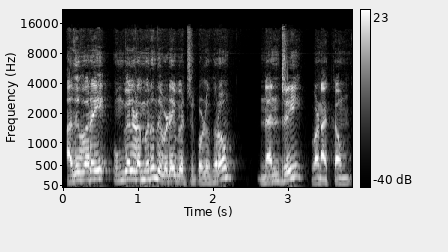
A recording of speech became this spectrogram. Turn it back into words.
அதுவரை உங்களிடமிருந்து விடைபெற்றுக் கொள்கிறோம். நன்றி வணக்கம்.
